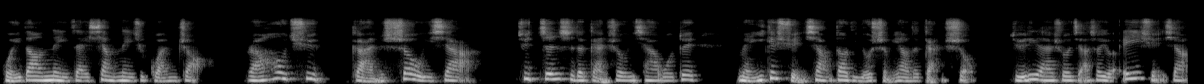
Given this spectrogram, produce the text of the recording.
回到内在，向内去关照，然后去感受一下，去真实的感受一下，我对每一个选项到底有什么样的感受。举例来说，假设有 A 选项、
